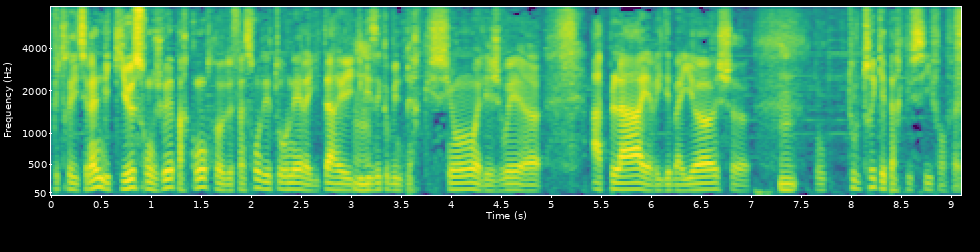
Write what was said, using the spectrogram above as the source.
plus traditionnels, mais qui eux sont joués par contre de façon détournée. La guitare est utilisée comme une percussion. Elle est jouée euh, à plat et avec des maillotches. euh. Mm. Donc tout le truc est percussif en fait.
